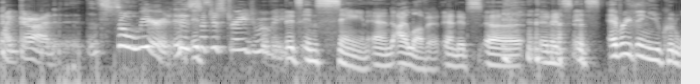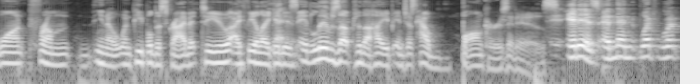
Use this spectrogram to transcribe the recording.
my god it's so weird. It is It's- such a strange movie. It's insane and i love it and it's uh and it's it's everything you could want from you know when people describe it to you. I feel like it Yeah. is it lives up to the hype in just how bonkers it is. It is, and then what what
